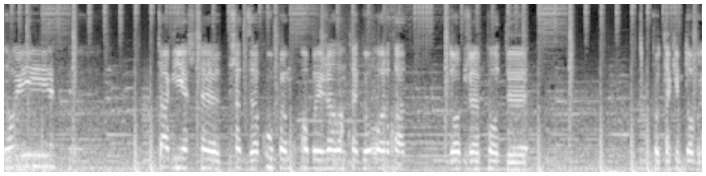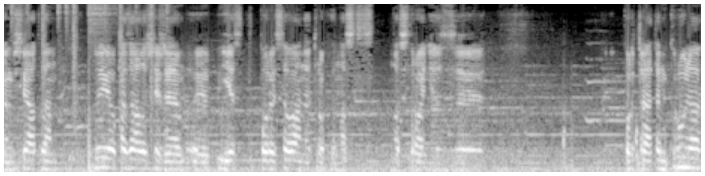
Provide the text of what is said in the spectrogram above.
No i tak jeszcze przed zakupem obejrzałem tego orta dobrze pod, pod takim dobrym światłem. No i okazało się, że jest porysowane trochę na, na stronie z portretem króla.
